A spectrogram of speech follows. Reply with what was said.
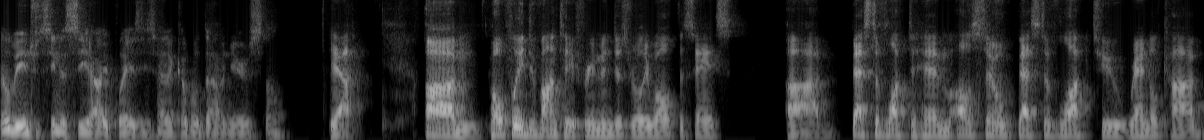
it'll be interesting to see how he plays. He's had a couple down years, so Yeah. Um, hopefully Devonta Freeman does really well with the Saints. Uh, best of luck to him. Also, best of luck to Randall Cobb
